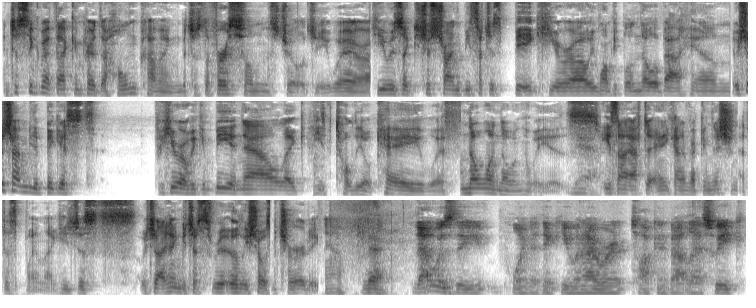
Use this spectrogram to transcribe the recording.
And just think about that compared to Homecoming, which was the first film in this trilogy, where he was like just trying to be such a big hero. He want people to know about him. He was just trying to be the biggest hero he can be, and now like he's totally okay with no one knowing who he is. Yeah. He's not after any kind of recognition at this point. Like he's just, which I think just really shows maturity. Yeah. Yeah. That was the point I think you and I were talking about last week.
